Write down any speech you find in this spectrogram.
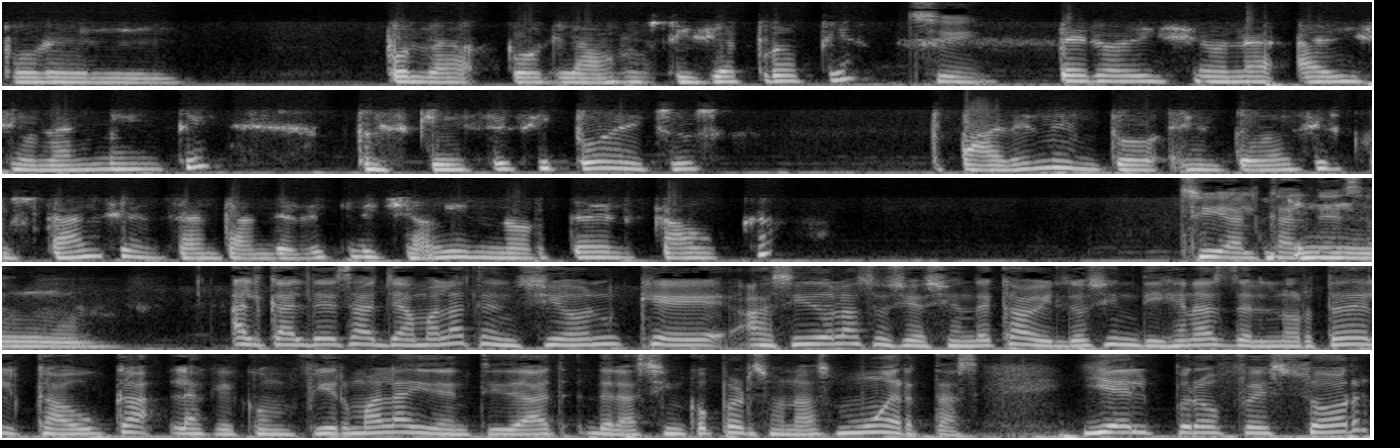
Por el, por la, por la justicia propia. Sí. Pero adiciona, adicionalmente, pues que este tipo de hechos paren en, to, en todas circunstancias, en Santander de Clichado y el norte del Cauca. Sí, alcaldesa. Eh, Alcaldesa, llama la atención que ha sido la Asociación de Cabildos Indígenas del Norte del Cauca la que confirma la identidad de las cinco personas muertas y el profesor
